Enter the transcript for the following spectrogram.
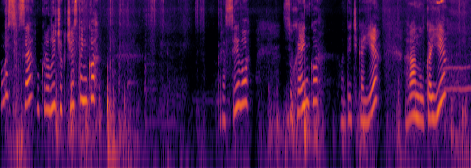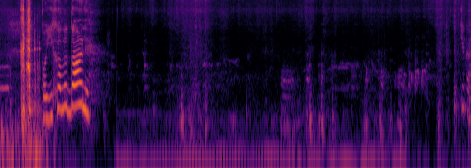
Ось все, у кроличок чистенько. Красиво, сухенько, водичка є, гранулка є. Поїхали далі. Тікай.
